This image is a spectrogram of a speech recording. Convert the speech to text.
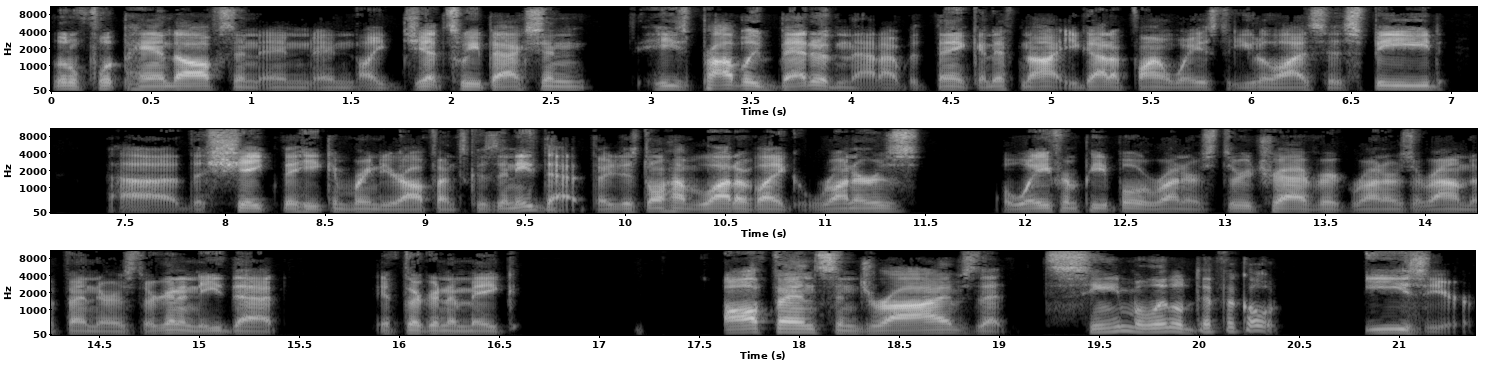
Little flip handoffs and and and like jet sweep action. He's probably better than that, I would think. And if not, you got to find ways to utilize his speed, uh, the shake that he can bring to your offense because they need that. They just don't have a lot of like runners away from people, runners through traffic, runners around defenders. They're going to need that if they're going to make offense and drives that seem a little difficult easier.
